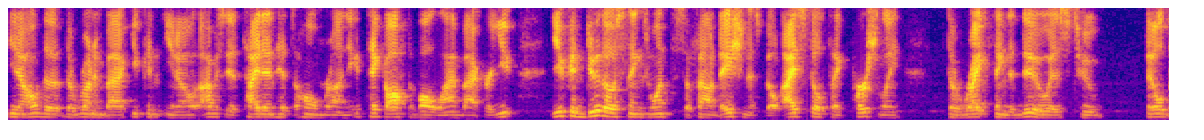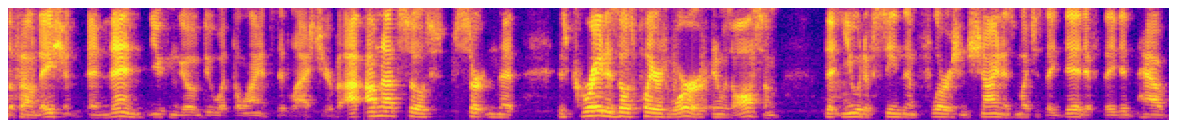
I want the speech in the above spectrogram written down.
you know, the the running back. You can, you know, obviously the tight end hits a home run. You can take off the ball linebacker. You you can do those things once the foundation is built. I still think personally, the right thing to do is to build the foundation, and then you can go do what the Lions did last year. But I, I'm not so certain that as great as those players were, and it was awesome that you would have seen them flourish and shine as much as they did if they didn't have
